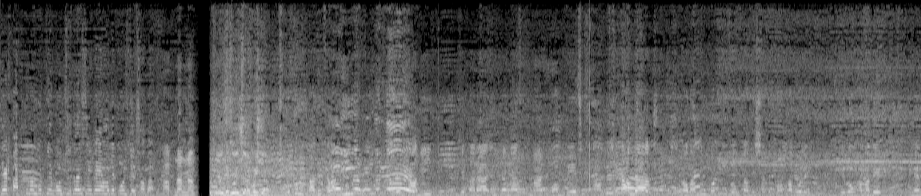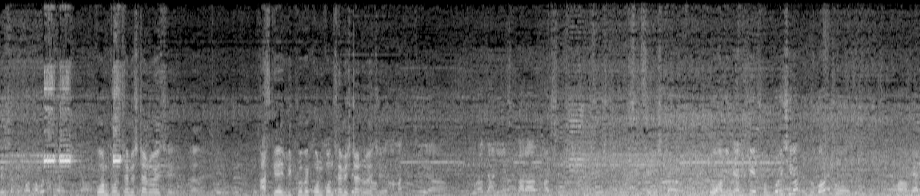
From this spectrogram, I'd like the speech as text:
যে প্রাপ্ত নম্বর থেকে বঞ্চিত হয়েছে এটাই আমাদের পরিচয় সভা। আপনার নাম? দেখুন তাদের দাবি দাবি যে তারা ইন্টারনাল মার্ক কম পেয়েছে সেটা আমরা গভর্নিং বডি এবং তাদের সাথে কথা বলে এবং আমাদের ম্যামের সাথে কথা বলে কোন কোন সেমিস্টার রয়েছে? আজকে এই বিক্ষোভে কোন কোন সেমিস্টার রয়েছে? আমাকে যে ওরা জানিয়েছে তারা থার্ড সেমিস্টার ফিফথ সেমিস্টার এবং সিক্স সেমিস্টার তো আমি ম্যামকে ফোন করেছিলাম দুবার তো ম্যাম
